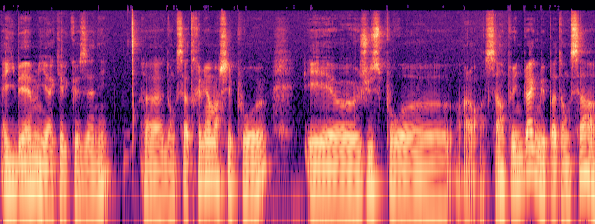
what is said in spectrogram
à IBM il y a quelques années. donc ça a très bien marché pour eux. Et juste pour... alors c'est un peu une blague, mais pas tant que ça.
